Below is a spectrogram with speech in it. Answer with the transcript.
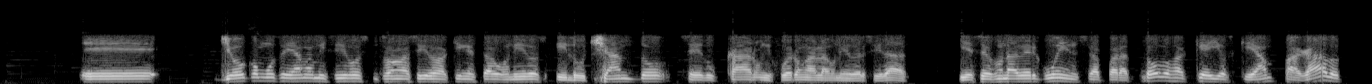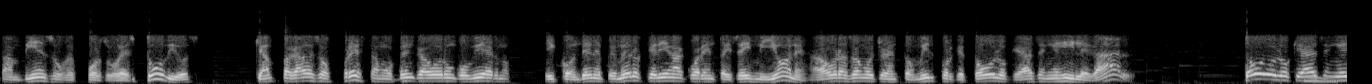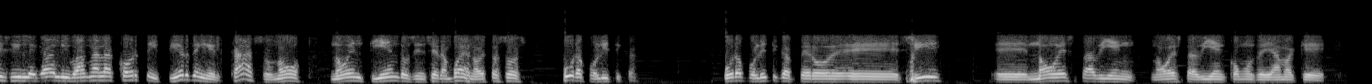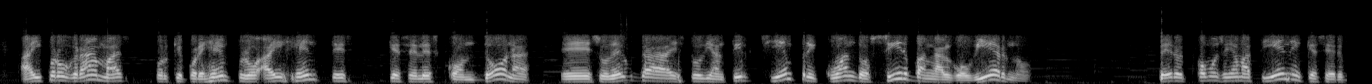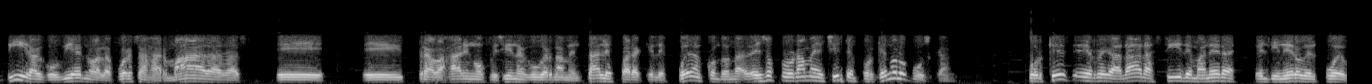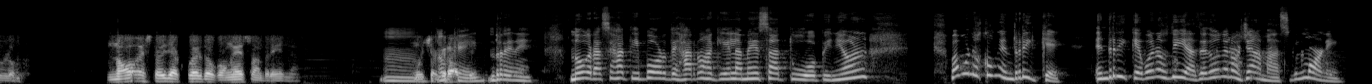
Eh, yo, como se llama, mis hijos son nacidos aquí en Estados Unidos y luchando se educaron y fueron a la universidad. Y eso es una vergüenza para todos aquellos que han pagado también por sus estudios, que han pagado esos préstamos. Venga ahora un gobierno y condene. Primero querían a 46 millones, ahora son 800 mil porque todo lo que hacen es ilegal. Todo lo que hacen mm. es ilegal y van a la corte y pierden el caso. No, no entiendo sinceramente. Bueno, esto es pura política, pura política, pero eh, sí, eh, no está bien, no está bien, ¿cómo se llama? Que hay programas, porque por ejemplo, hay gentes que se les condona eh, su deuda estudiantil siempre y cuando sirvan al gobierno. Pero, ¿cómo se llama? Tienen que servir al gobierno, a las Fuerzas Armadas, eh, eh, trabajar en oficinas gubernamentales para que les puedan condonar. Esos programas existen, ¿por qué no los buscan? ¿Por qué regalar así de manera el dinero del pueblo? No estoy de acuerdo con eso, Andreina. Mm, Muchas gracias. René. No, gracias a ti por dejarnos aquí en la mesa tu opinión. Vámonos con Enrique. Enrique, buenos días. ¿De dónde nos llamas? Good morning.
